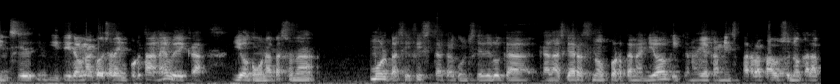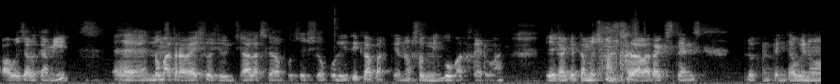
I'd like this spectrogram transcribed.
i diré una cosa important, eh? vull dir que jo com una persona molt pacifista, que considero que, que les guerres no porten enlloc i que no hi ha camins per la pau, sinó que la pau és el camí, eh, no m'atreveixo a jutjar la seva posició política perquè no sóc ningú per fer-ho. Eh? I que aquest també és un altre debat extens, però que entenc que avui no,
